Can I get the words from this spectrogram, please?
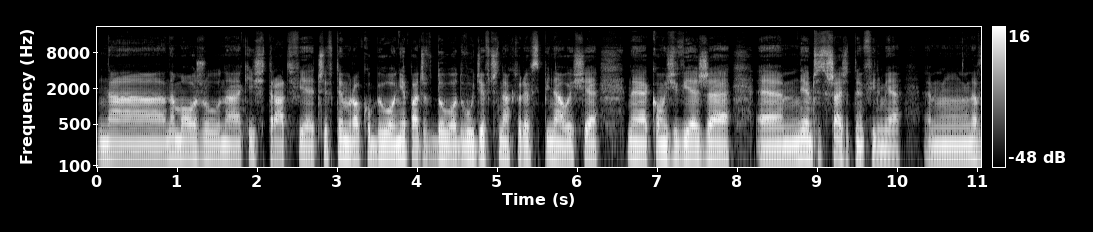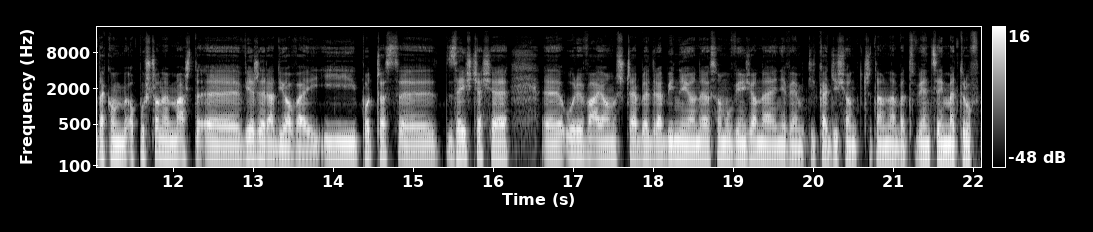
na, na morzu, na jakiejś tratwie. Czy w tym roku było Nie patrz w dół o dwóch dziewczynach, które wspinały się na jakąś wieżę. Um, nie wiem, czy słyszałeś o tym filmie. Na taką opuszczoną maszt e, wieży radiowej i podczas e, zejścia się e, urywają szczeble drabiny i one są uwięzione, nie wiem, kilkadziesiąt czy tam nawet więcej metrów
